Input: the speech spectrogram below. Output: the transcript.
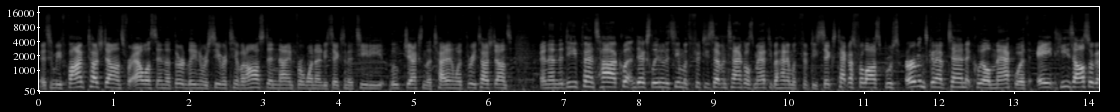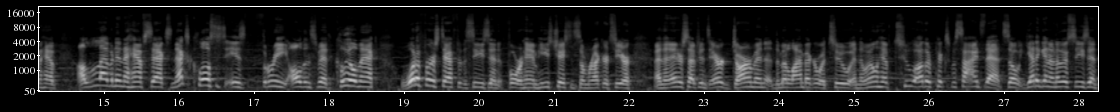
It's going to be five touchdowns for Ellis and the third leading receiver, Tavon Austin, nine for 196 and a TD. Luke Jackson, the tight end, with three touchdowns. And then the defense, Ha, Clinton Dix leading the team with 57 tackles. Mathieu behind him with 56 tackles for loss. Bruce Irvin's going to have 10. Khalil Mack with 8. He's also going to have 11 and a half sacks. Next closest is 3. Aldon Smith. Khalil Mack what a first half of the season for him. He's chasing some records here. And then interceptions, Eric Darman, the middle linebacker, with two. And then we only have two other picks besides that. So, yet again, another season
